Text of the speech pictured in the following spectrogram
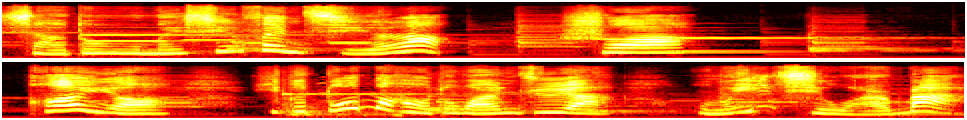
小动物们兴奋极了，说：“看呀，一个多么好的玩具呀！我们一起玩吧！”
